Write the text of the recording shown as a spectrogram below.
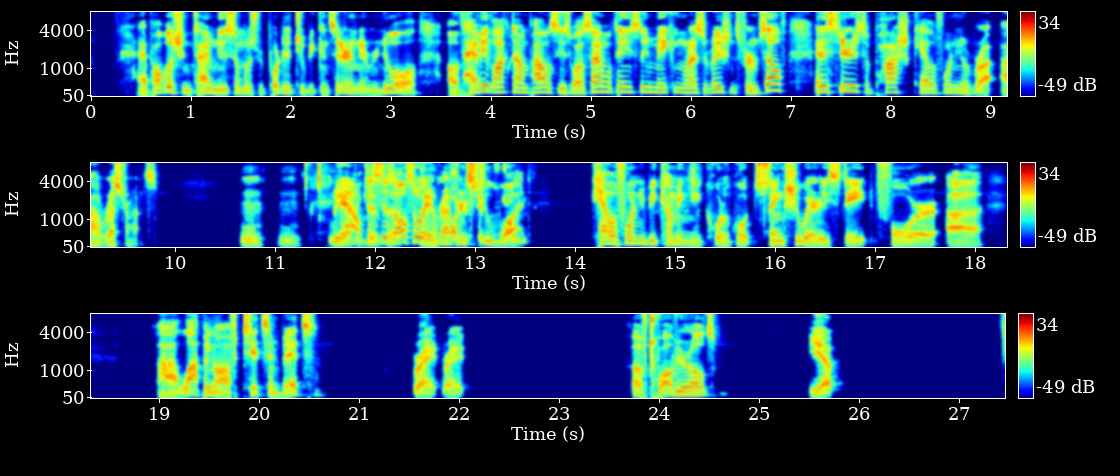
At publishing time, Newsom was reported to be considering a renewal of heavy lockdown policies while simultaneously making reservations for himself at a series of posh California uh, restaurants. Mm-hmm. Yeah, now, this is the, also the a reference to what? California becoming a quote unquote sanctuary state for uh, uh, lopping off tits and bits. Right, right. Of 12 year olds. Yep.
